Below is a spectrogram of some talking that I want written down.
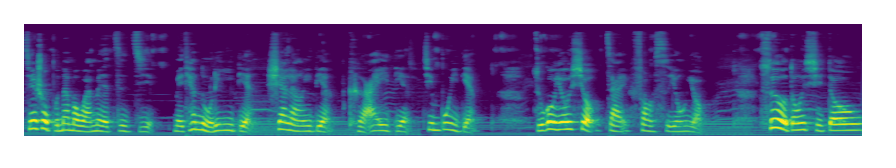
接受不那么完美的自己，每天努力一点，善良一点，可爱一点，进步一点，足够优秀，再放肆拥有。所有东西都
